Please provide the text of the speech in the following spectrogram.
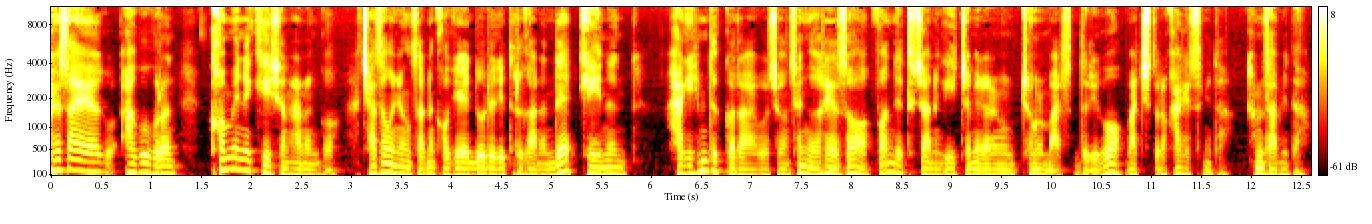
회사하고 그런 커뮤니케이션 하는 거 자산 운용사는 거기에 노력이 들어가는데 개인은 하기 힘들 거라고 저는 생각을 해서 펀드에 투자하는 게 이점이라는 점을 말씀드리고 마치도록 하겠습니다. 감사합니다.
